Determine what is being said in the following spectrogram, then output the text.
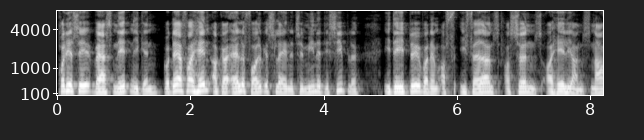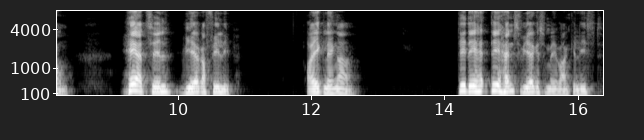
Prøv lige at se vers 19 igen. Gå derfor hen og gør alle folkeslagene til mine disciple, i det I døber dem i faderens og søndens og helligåndens navn Hertil virker Filip, og ikke længere. Det er, det, det er hans virke som evangelist.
